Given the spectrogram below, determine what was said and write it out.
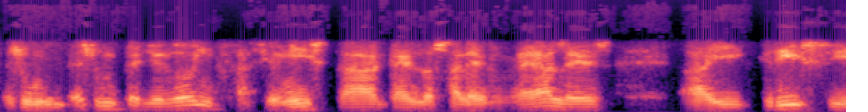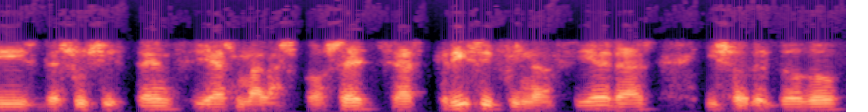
Es un, es un periodo inflacionista, caen los salarios reales, hay crisis de subsistencias, malas cosechas, crisis financieras y sobre todo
